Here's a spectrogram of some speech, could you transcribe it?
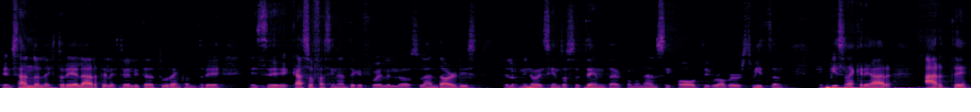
pensando en la historia del arte, la historia de la literatura, encontré ese caso fascinante que fue el de los land artists de los 1970, como Nancy Holt y Robert Smithson, que empiezan a crear arte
